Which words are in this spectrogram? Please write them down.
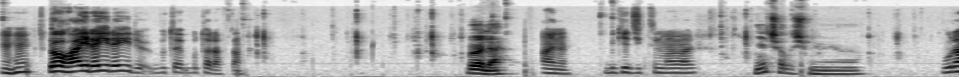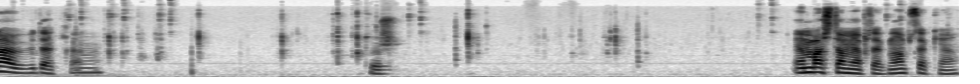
Hı hı. Yok hayır hayır hayır bu, ta- bu taraftan. Böyle. Aynen. Bir geciktirme var. Niye çalışmıyor ya? Bur abi bir dakika. Dur. En baştan mı yapsak ne yapsak ya?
